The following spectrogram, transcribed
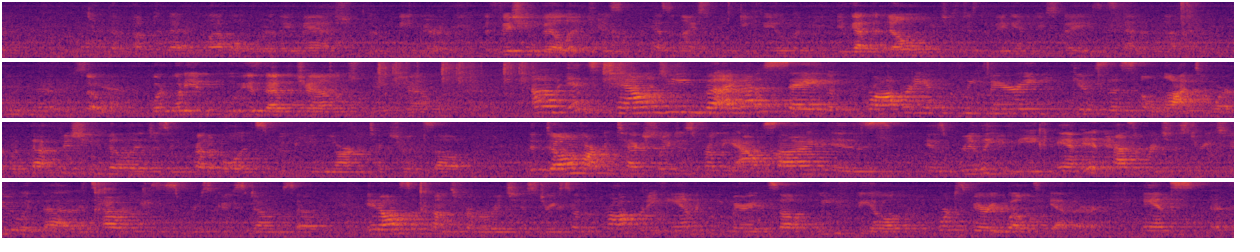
get them up to that level where they match the Queen Mary? The fishing village is, has a nice spooky feel, but you've got the dome, which is just a big empty space. It's kind of nothing. So, what, what do you, is that the challenge? Big challenge? Um, it's challenging, but I gotta say, the property of the Queen Mary us a lot to work with. That fishing village is incredible and spooky in the architecture itself. The dome architecturally, just from the outside, is is really unique, and it has a rich history too. With that, it's Howard Hughes' Spruce Goose Dome, so it also comes from a rich history. So the property and the Queen Mary itself, we feel, works very well together. And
